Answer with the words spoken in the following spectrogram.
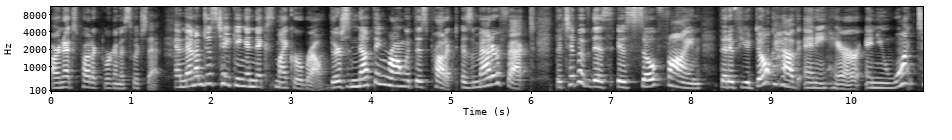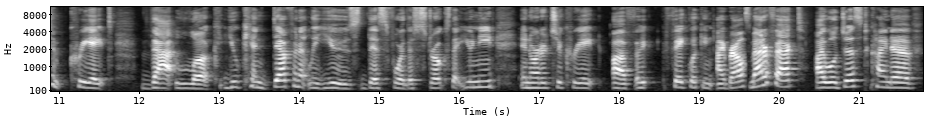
our next product, we're gonna switch that. And then I'm just taking a NYX Micro Brow. There's nothing wrong with this product. As a matter of fact, the tip of this is so fine that if you don't have any hair and you want to create that look, you can definitely use this for the strokes that you need in order to create uh, a fake looking eyebrow. As a matter of fact, I will just kind of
